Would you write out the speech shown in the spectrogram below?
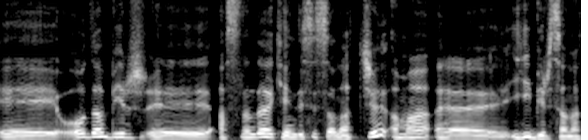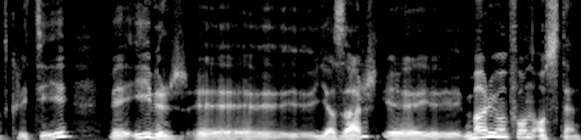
E, o da bir e, aslında kendisi sanatçı ama e, iyi bir sanat kritiği ve iyi bir e, yazar e, Marion von Osten.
